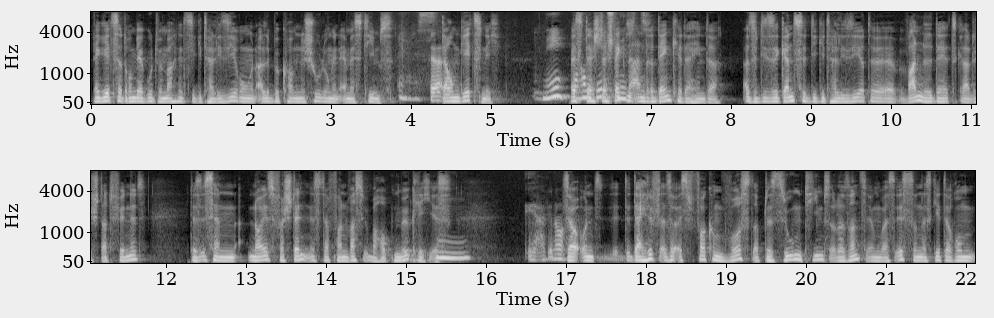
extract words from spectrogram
Da geht es darum, ja gut, wir machen jetzt Digitalisierung und alle bekommen eine Schulung in MS Teams. Ja. Darum geht's nicht. Nee, Weißt, da, da steckt nicht. eine andere Denke dahinter. Also diese ganze digitalisierte Wandel, der jetzt gerade stattfindet, das ist ja ein neues Verständnis davon, was überhaupt möglich ist. ja genau. So, und da hilft, also es ist vollkommen Wurst, ob das Zoom, Teams oder sonst irgendwas ist, sondern es geht darum,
